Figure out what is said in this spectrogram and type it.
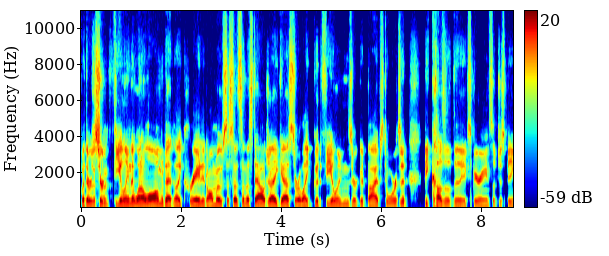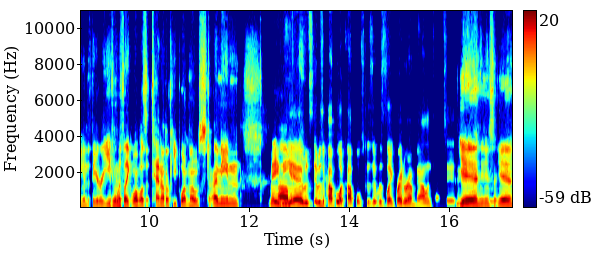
but there was a certain feeling that went along that like created almost a sense of nostalgia, I guess, or like good feelings or good vibes towards it because of the experience of just being in the theater, even with like what was it, ten other people at most. I mean, Maybe Um, yeah, it was it was a couple of couples because it was like right around Valentine's Day. Yeah, yes, yeah,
